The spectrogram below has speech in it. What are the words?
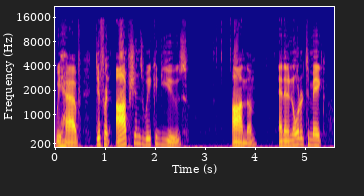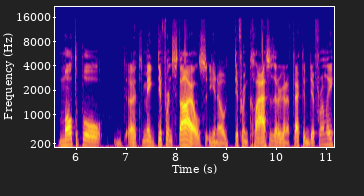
We have different options we could use on them and then in order to make multiple uh, to make different styles, you know, different classes that are going to affect them differently,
